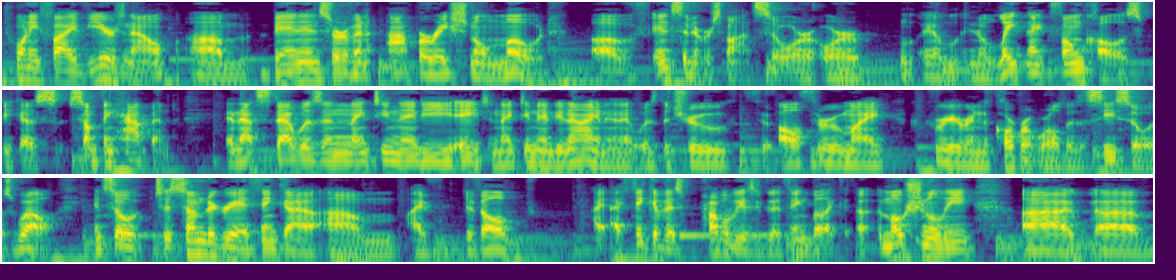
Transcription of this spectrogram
25 years now, um, been in sort of an operational mode of incident response or, or you know, late night phone calls because something happened. And that's that was in 1998 and 1999, and it was the true all through my career in the corporate world as a CISO as well. And so, to some degree, I think I, uh, um, I've developed. I, I, think of this probably as a good thing, but like uh, emotionally uh, uh,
